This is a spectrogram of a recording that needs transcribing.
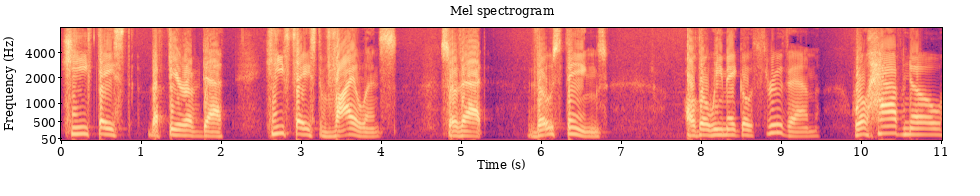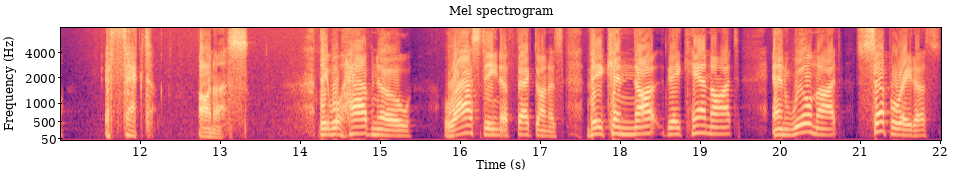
He faced the fear of death. He faced violence so that those things, although we may go through them, will have no effect on us. They will have no lasting effect on us. They cannot, they cannot and will not separate us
